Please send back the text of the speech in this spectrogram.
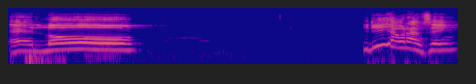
Hello. Did you hear what I'm saying?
